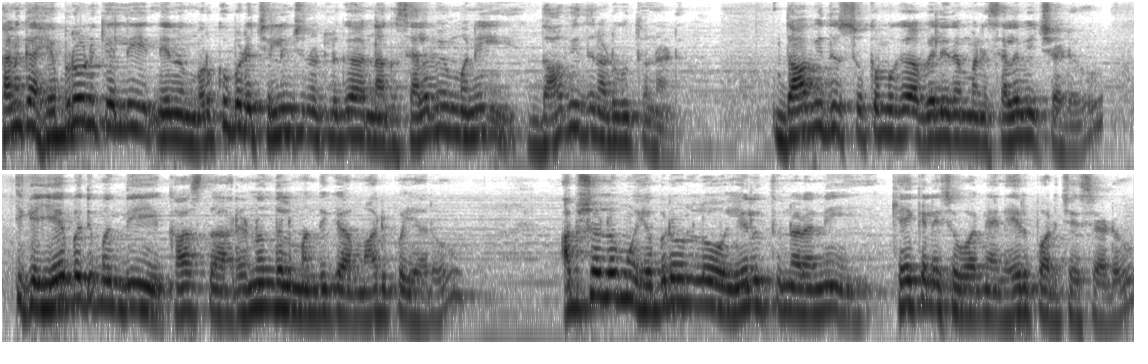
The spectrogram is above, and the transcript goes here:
కనుక హెబ్రోన్కి వెళ్ళి నేను మొక్కుబడి చెల్లించినట్లుగా నాకు సెలవిమ్మని దావీదుని అడుగుతున్నాడు. దావీదు సుఖముగా వెళ్ళిరమ్మని సెలవిచ్చాడు. ఇక ఏ పది మంది కాస్త రెండు వందల మందిగా మారిపోయారు. అబ్షలోము హెబ్రోన్లో ఏలుతున్నాడని కేకలేసే వారిని ఆయన ఏర్పాటు చేశాడు.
